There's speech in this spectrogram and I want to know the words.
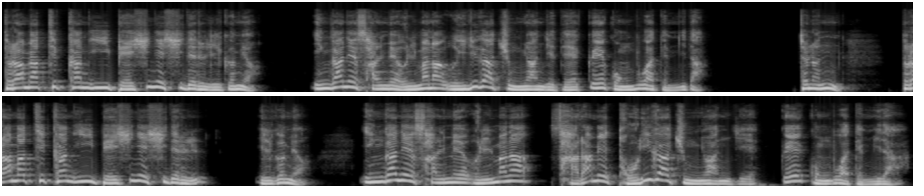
드라마틱한 이 배신의 시대를 읽으며 인간의 삶에 얼마나 의리가 중요한지에 대해 꽤 공부가 됩니다. 저는 드라마틱한 이 배신의 시대를 읽으며 인간의 삶에 얼마나 사람의 도리가 중요한지 꽤 공부가 됩니다.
